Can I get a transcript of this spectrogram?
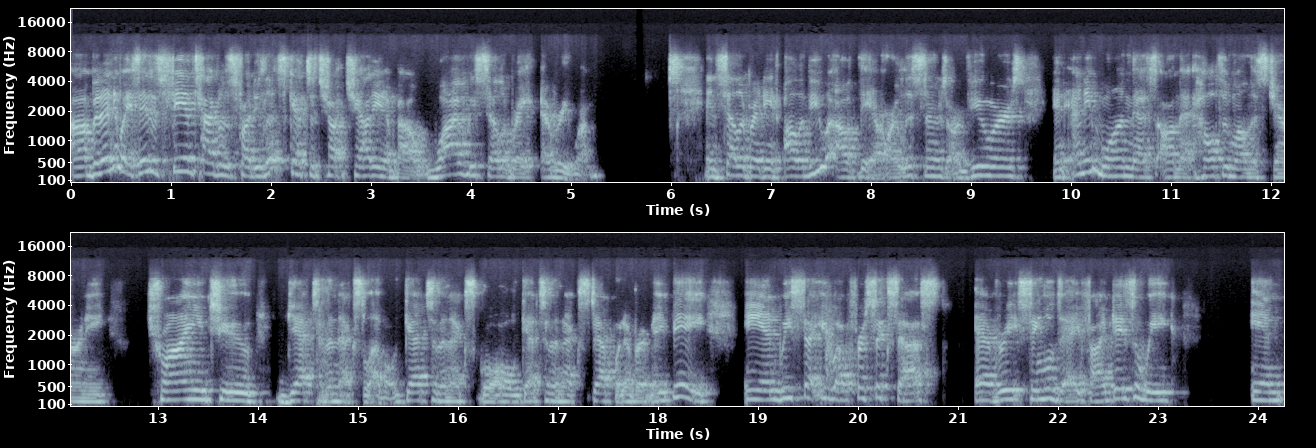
Um, but anyways, it is fantabulous Friday. Let's get to ch- chatting about why we celebrate everyone and celebrating all of you out there, our listeners, our viewers, and anyone that's on that health and wellness journey trying to get to the next level, get to the next goal, get to the next step, whatever it may be. And we set you up for success every single day, five days a week, and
